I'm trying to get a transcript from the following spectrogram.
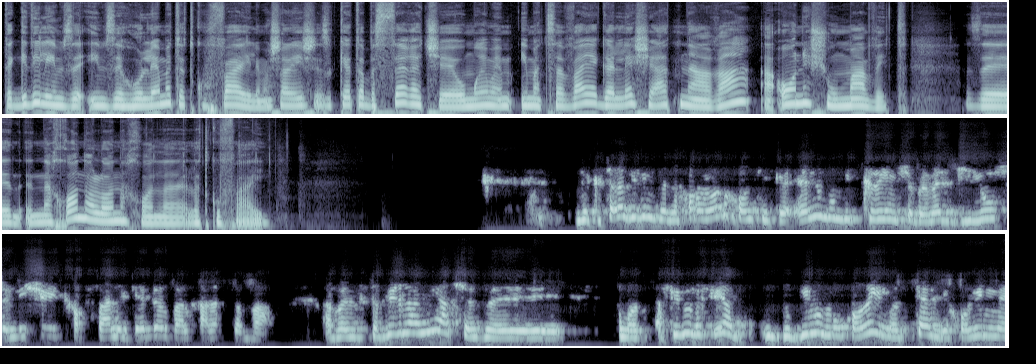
תגידי לי אם זה, אם זה הולם את התקופה ההיא. למשל, יש איזה קטע בסרט שאומרים, אם הצבא יגלה שאת נערה, העונש הוא מוות. זה נכון או לא נכון לתקופה ההיא? זה קשה להגיד אם זה נכון או לא נכון, כי אין לנו מקרים שבאמת גילו שמישהי התחפשה לגבר והלכה לצבא. אבל סביר להניח שזה זאת אומרת, אפילו לפי הזוגים המאוחרים, אז כן, יכולים uh,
